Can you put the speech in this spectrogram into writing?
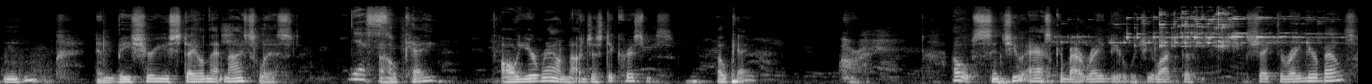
hmm And be sure you stay on that nice list. Yes. Okay, all year round, not just at Christmas. Okay. All right. Oh, since you asked about reindeer, would you like to shake the reindeer bells?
